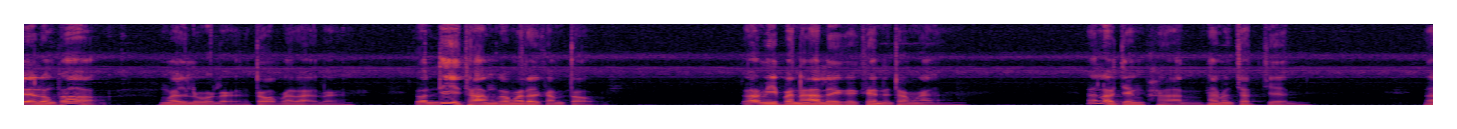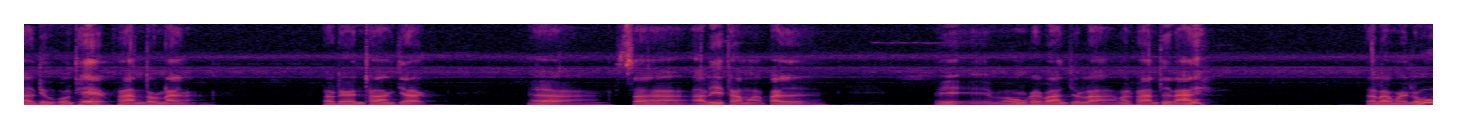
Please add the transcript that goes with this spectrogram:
แล้วหลวงพ่อ ไม่รู้เลย ตอบไม่ได้เลยคนที่ถามก็ไม่ได้คำตอบ ถ้ามีปัญหาเลยเกิดขึ้นทำไงแล้วเราจึงผ่านให้มันชัดเจนเราอยู่กรุงเทพผ่านตรงไหน เราเดินทางจากเออสาอาริธรรมไปโรงพยาบาลจุฬามันผ่านที่ไหน ถ้าเราไม่รู้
